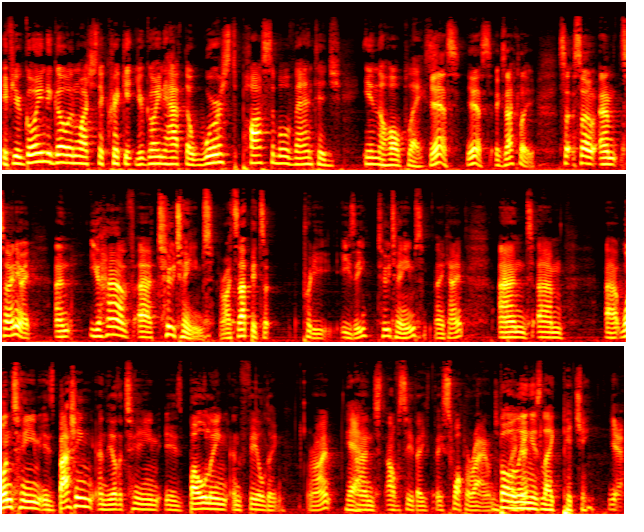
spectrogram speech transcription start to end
if you're going to go and watch the cricket, you're going to have the worst possible vantage in the whole place. Yes, yes, exactly. So, so, um, so anyway, and you have uh, two teams, right? So that bit's pretty easy. Two teams, okay, and um, uh, one team is batting, and the other team is bowling and fielding, right? Yeah. and obviously they, they swap around. Bowling okay? is like pitching yeah,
